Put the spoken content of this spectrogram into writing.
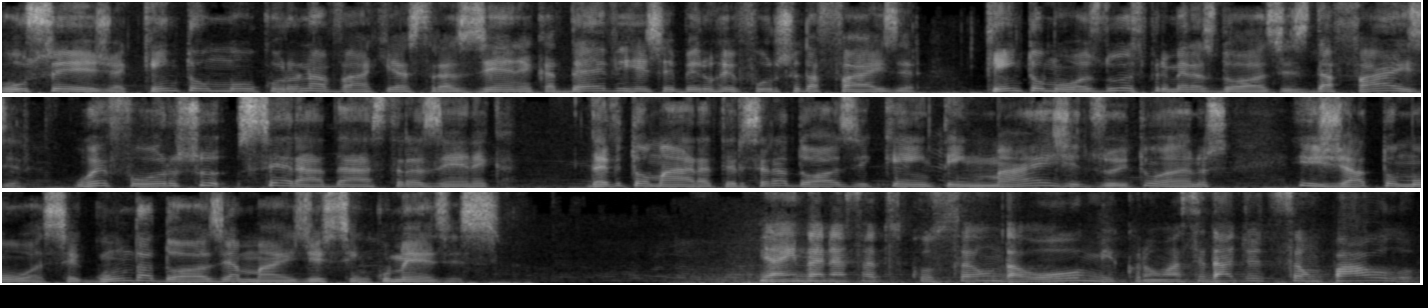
Ou seja, quem tomou Coronavac e AstraZeneca deve receber o reforço da Pfizer. Quem tomou as duas primeiras doses da Pfizer, o reforço será da AstraZeneca. Deve tomar a terceira dose quem tem mais de 18 anos e já tomou a segunda dose há mais de cinco meses. E ainda nessa discussão da Omicron, a cidade de São Paulo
